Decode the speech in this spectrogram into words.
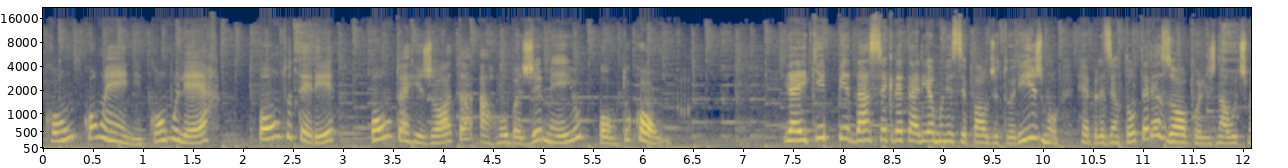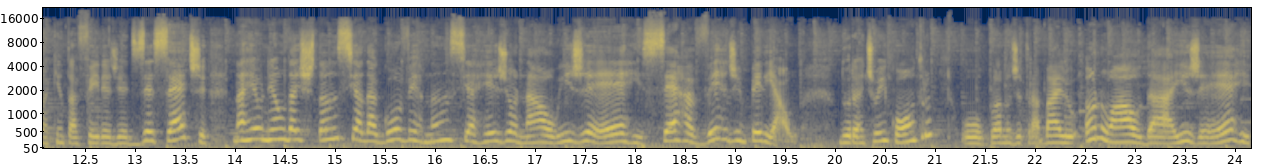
com com n, com mulher.tere.rj@gmail.com. E a equipe da Secretaria Municipal de Turismo representou Teresópolis na última quinta-feira, dia 17, na reunião da Estância da Governância Regional IGR Serra Verde Imperial. Durante o encontro, o plano de trabalho anual da IGR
